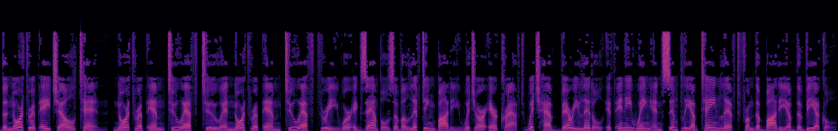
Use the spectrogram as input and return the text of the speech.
The Northrop HL-10, Northrop M2F2 and Northrop M2F3 were examples of a lifting body which are aircraft which have very little if any wing and simply obtain lift from the body of the vehicle.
